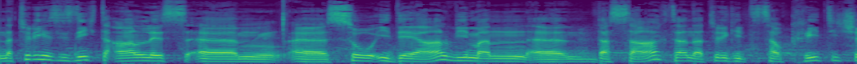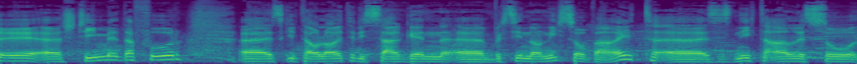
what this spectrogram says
Natürlich ist es nicht alles ähm, äh, so ideal, wie man äh, das sagt. Natürlich gibt es auch kritische äh, Stimmen davor. Äh, es gibt auch Leute, die sagen, äh, wir sind noch nicht so weit. Äh, es ist nicht alles so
